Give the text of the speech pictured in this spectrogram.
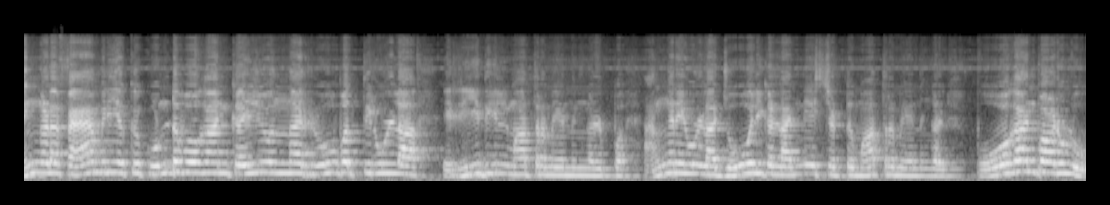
നിങ്ങളെ ഫാമിലിയൊക്കെ കൊണ്ടുപോകാൻ കഴിയുന്ന രൂപത്തിലുള്ള രീതിയിൽ മാത്രമേ നിങ്ങൾ അങ്ങനെയുള്ള ജോലികൾ അന്വേഷിച്ചിട്ട് മാത്രമേ നിങ്ങൾ പോകാൻ പാടുള്ളൂ.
